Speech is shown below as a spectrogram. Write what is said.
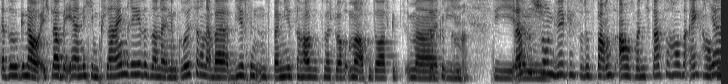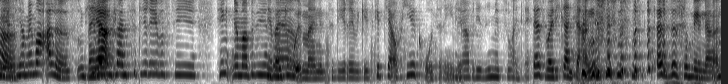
also genau, ich glaube eher nicht im kleinen Rewe, sondern in einem größeren, aber wir finden es bei mir zu Hause zum Beispiel auch immer auf dem Dorf gibt es immer Das gibt's die, immer. die Das ähm, ist schon wirklich so, das ist bei uns auch. Wenn ich da zu Hause einkaufe, Ja. die, die haben immer alles. Und hier Naja. bei den kleinen City-Reves, die hinken immer bis sie ja, weil hinterher. du immer in den CD-Rewe gehst. Es gibt ja auch hier große Rewes. ja, aber die sind mir zu weit weg. Das wollte ich gerade sagen. das ist das Problem daran.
